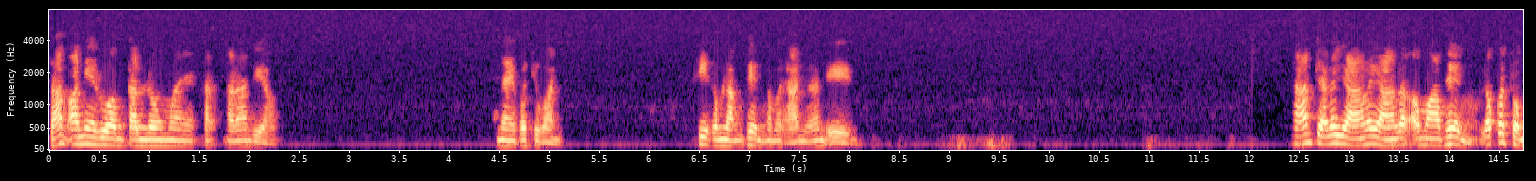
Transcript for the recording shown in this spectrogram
สามอันนี้รวมกันลงมาคณะเดียว ในปัจจุบัน ที่กำลังเพ่งกรรมฐานอยู่นั่นเอง ถามแต่ละอย่างละอย่างแล้วเอามาเพ่ง แล้วก็ส่ง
